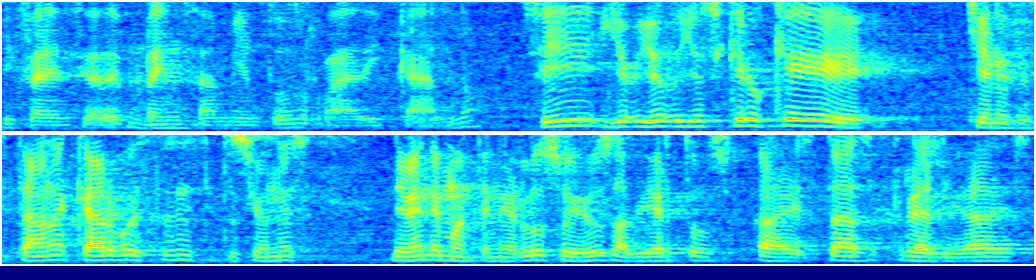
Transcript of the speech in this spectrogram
diferencia de pensamientos radical, ¿no? Sí, yo, yo, yo sí creo que quienes están a cargo de estas instituciones deben de mantener los oídos abiertos a estas realidades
